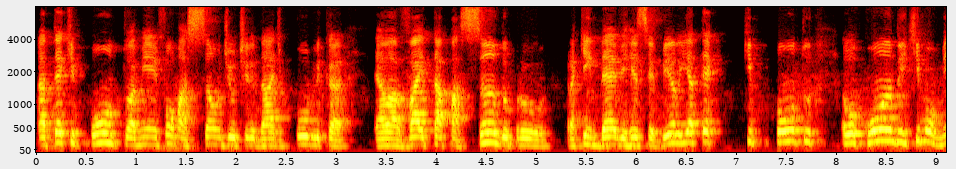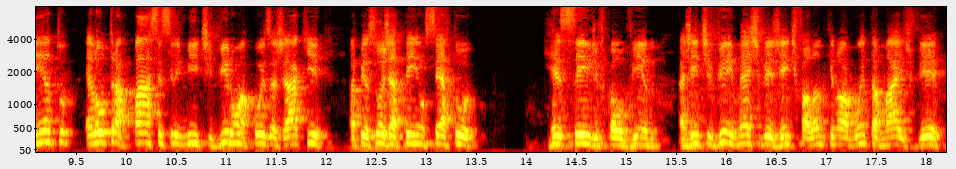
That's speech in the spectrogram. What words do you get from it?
Até que ponto a minha informação de utilidade pública ela vai estar tá passando para quem deve recebê-la e até que ponto ou quando, em que momento ela ultrapassa esse limite, vira uma coisa já que a pessoa já tem um certo receio de ficar ouvindo. A gente vira e mexe, vê gente falando que não aguenta mais ver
